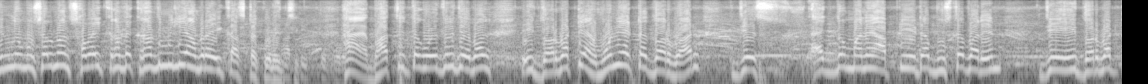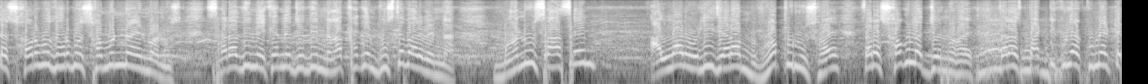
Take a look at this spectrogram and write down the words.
হিন্দু, মুসলমান সবাই কাঁধে কাঁধ মিলিয়ে আমরা এই কাজটা করেছি। হ্যাঁ ভ্রাতৃত্ব গড়ে তুলেছি এবং এই দরবারটা এমনই একটা দরবার যে একদম মানে আপনি এটা বুঝতে পারেন যে এই দরবারটা সর্বধর্ম সমন্বয়ের মানুষ। সারাদিন এখানে যদি না থাকেন বুঝতে পারবেন না। মানুষ আসেন আল্লাহর অলি যারা মহাপুরুষ হয় তারা সকলের জন্য হয়। তারা পার্টিকুলার কোনো একটা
